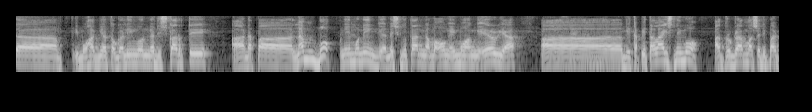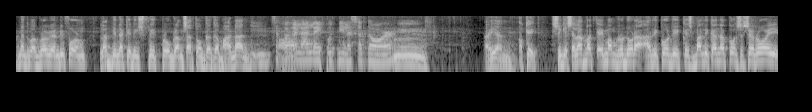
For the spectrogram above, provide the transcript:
uh, imuhag nga kaugalingon nga diskarte uh, napalambo nimo ning uh, nisgutan nga maong imuhang area uh, gikapitalize nimo ang programa sa Department of Agrarian Reform labi na kining split program sa atong kagamhanan. Mm, sa pag-alalay pod nila sa door. Mm. Ayan. Okay. Sige, salamat kay Ma'am Rodora. Ang record kay balikan ako sa Sir Roy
